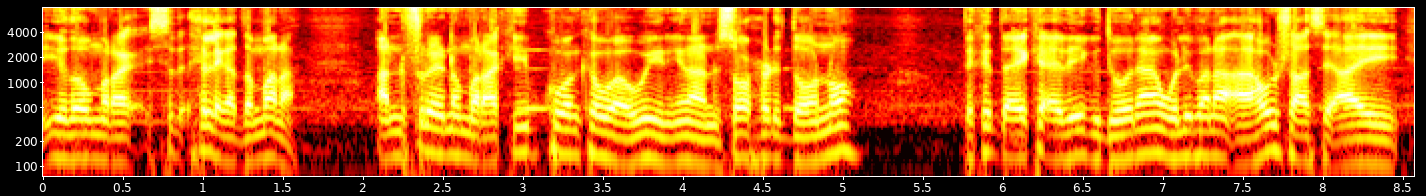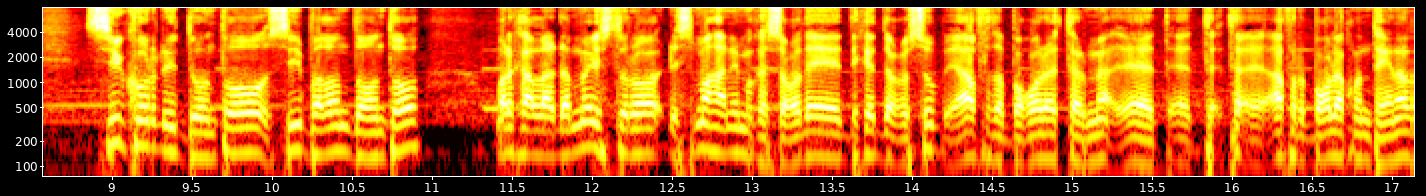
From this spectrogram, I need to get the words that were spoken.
iyadoo xilliga dambena aanu filayno maraakiib kuwan ka waaweyn inaannu soo xidhi doonno dekedda ay ka adeegi doonaan welibana hawshaasi ay sii kordhi doonto sii badan doonto. Marka la dhammaystiro dhismahan iminka socda ee dekedda cusub ee boqoleafar boqolee kontaynar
